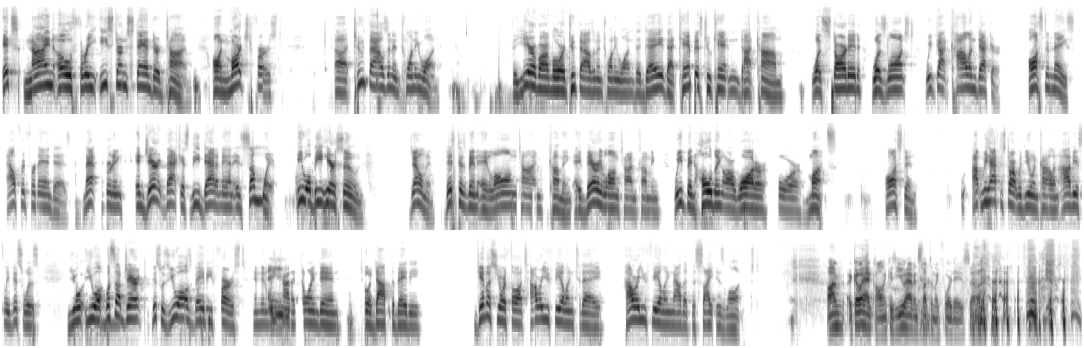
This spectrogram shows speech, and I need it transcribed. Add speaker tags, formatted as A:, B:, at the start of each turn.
A: It's 9:03 Eastern Standard Time on March 1st, uh, 2021. The year of our Lord 2021, the day that campus2canton.com was started, was launched. We've got Colin Decker, Austin Nace, Alfred Fernandez, Matt Bruning, and Jarrett Backus, the data man, is somewhere. He will be here soon. Gentlemen, this has been a long time coming, a very long time coming. We've been holding our water for months. Austin, I, we have to start with you and Colin. Obviously, this was you you all what's up jarek this was you all's baby first and then we kind of joined in to adopt the baby give us your thoughts how are you feeling today how are you feeling now that the site is launched
B: I'm go ahead, Colin, because you haven't slept in like four days. So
